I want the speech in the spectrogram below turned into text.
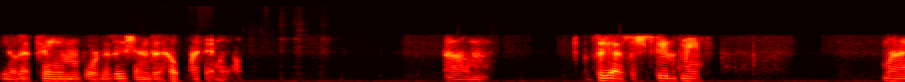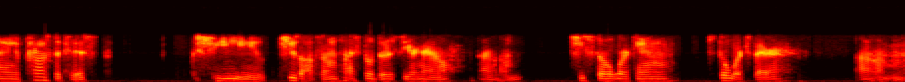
you know, that same organization to help my family out. Um, so yeah, so she stayed with me. My prosthetist, she she was awesome. I still go to see her now. Um, she's still working, still works there. Um,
